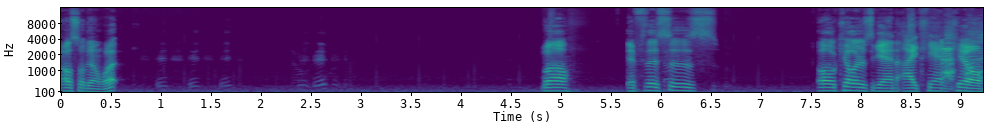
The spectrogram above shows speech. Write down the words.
Also, done what? Well, if this is all killers again, I can't kill.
